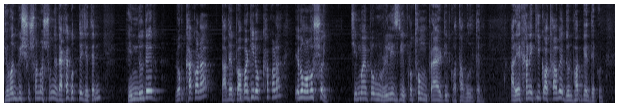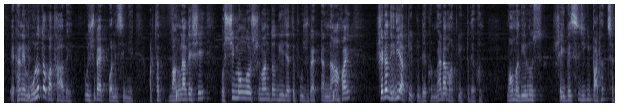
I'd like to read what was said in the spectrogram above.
হেমন্ত বিশ্ব শর্মার সঙ্গে দেখা করতে যেতেন, হিন্দুদের রক্ষা করা, তাদের প্রপার্টি রক্ষা করা, এবং অবশ্যই চিন্ময় প্রভু রিলিজ দিয়ে প্রথম প্রায়োরিটির কথা বলতেন। আর এখানে কি কথা হবে? দুর্ভাগ্যে দেখুন, এখানে মূলত কথা হবে পুশব্যাক পলিসি নিয়ে। অর্থাৎ বাংলাদেশে পশ্চিমবঙ্গ সীমান্ত দিয়ে যাতে পুষব্যাকটা না হয়, সেটা দিদি আপনি একটু দেখুন, ম্যাডাম আপনি একটু দেখুন। মোহাম্মদ ইউনুস সেই বেসিসে কি পাঠাচ্ছেন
